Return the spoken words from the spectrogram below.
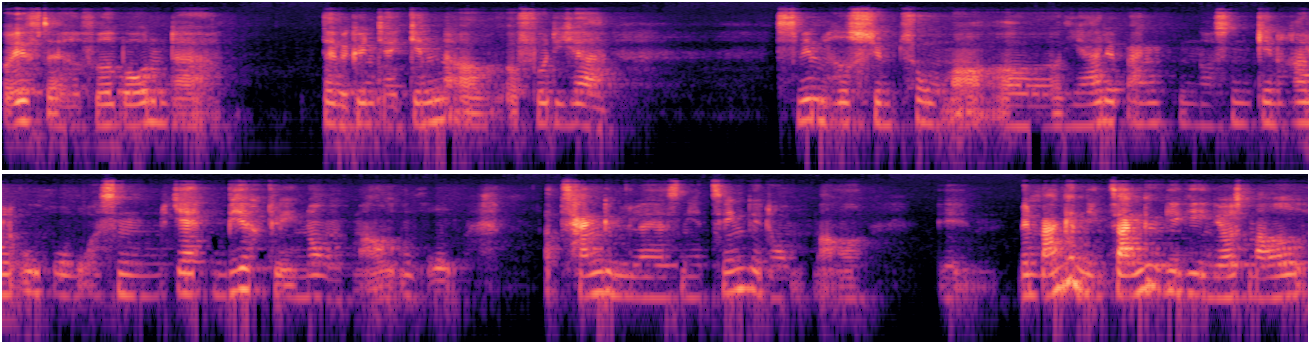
og efter jeg havde fået aborten, der, der begyndte jeg igen at, at få de her svimmelhedssymptomer og hjertebanken og sådan generel uro og sådan, ja, virkelig enormt meget uro. Og tankemøller, jeg, sådan, jeg tænkte enormt meget. Øh, men mange af mine tanker gik egentlig også meget,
